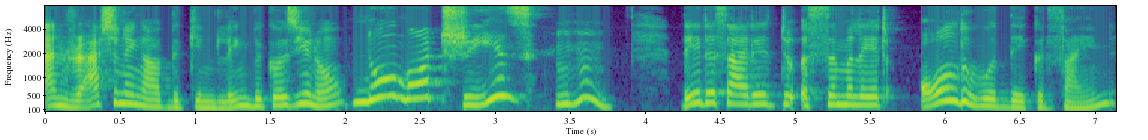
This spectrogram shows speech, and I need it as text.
and rationing out the kindling, because you know, No more trees? mhm, they decided to assimilate all the wood they could find.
